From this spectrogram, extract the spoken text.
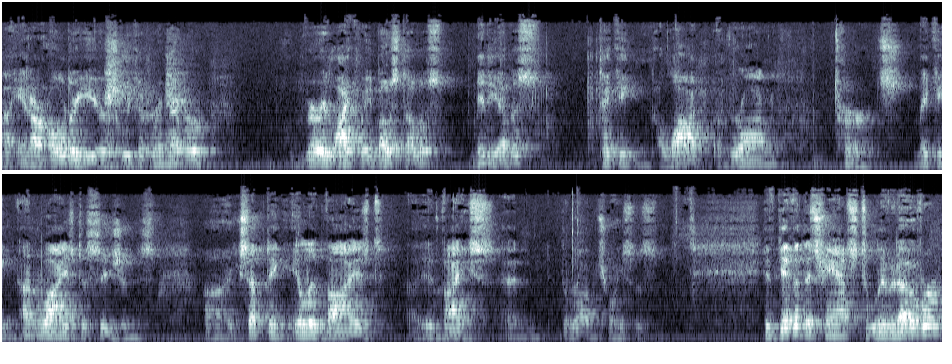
uh, in our older years, we can remember very likely, most of us, many of us, taking a lot of wrong turns, making unwise decisions, uh, accepting ill advised uh, advice, and the wrong choices. If given the chance to live it over,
